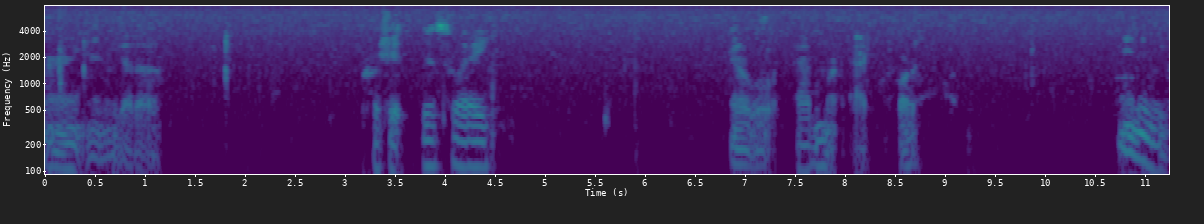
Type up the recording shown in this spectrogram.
Alright, and we gotta push it this way. Got a little Admiral Ackbar. And then we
